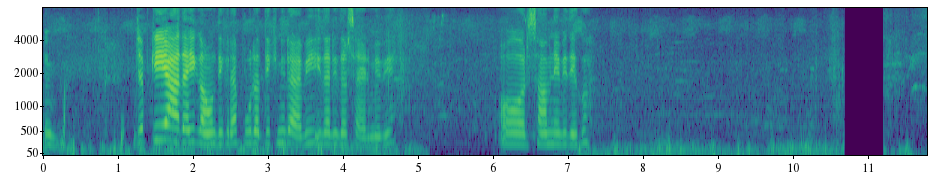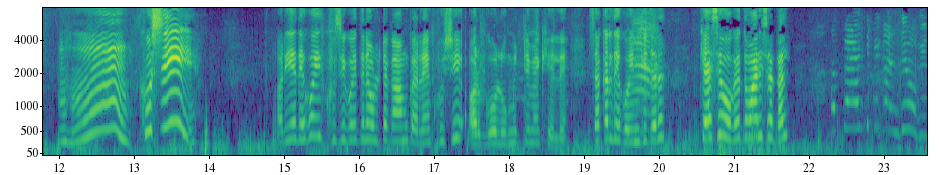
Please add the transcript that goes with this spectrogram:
जबकि ये आधा ही गाँव दिख रहा है पूरा दिख नहीं रहा है अभी इधर इधर साइड में भी है। और सामने भी देखो। हम्म, खुशी! और ये देखो इस खुशी को इतने उल्टे काम कर रहे हैं खुशी और गोलू मिट्टी में खेले शक्ल देखो इनकी जरा कैसे हो गई तुम्हारी शक्ल? पैंट भी गंदी होगी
